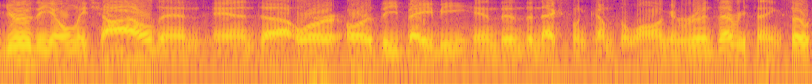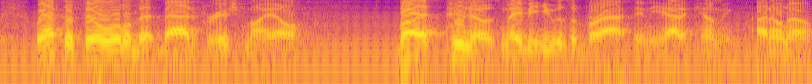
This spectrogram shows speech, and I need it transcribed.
you're the only child and, and uh, or, or the baby, and then the next one comes along and ruins everything. So we have to feel a little bit bad for Ishmael. But who knows? Maybe he was a brat and he had it coming. I don't know.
